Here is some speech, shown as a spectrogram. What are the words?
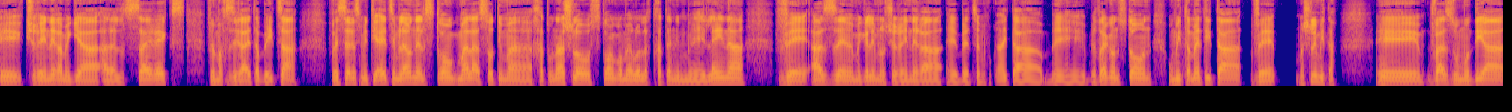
אה, כשריינרה מגיעה על סיירקס ומחזירה את הביצה. וייסריס מתייעץ עם ליונל סטרונג מה לעשות עם החתונה שלו, סטרונג אומר לו לך תתחתן עם אה, ליינה, ואז אה, מגלים לו שריינרה אה, בעצם הייתה בדרגונסטון, הוא מתעמת איתה ומשלים איתה. אה, ואז הוא מודיע,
